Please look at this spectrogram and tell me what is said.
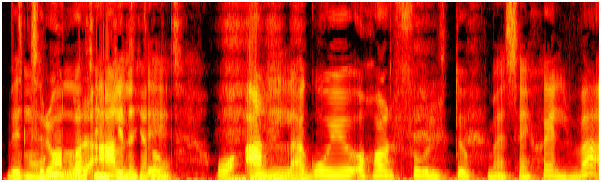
Vi Och tror alla alltid. likadant. Och alla går ju och har fullt upp med sig själva.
